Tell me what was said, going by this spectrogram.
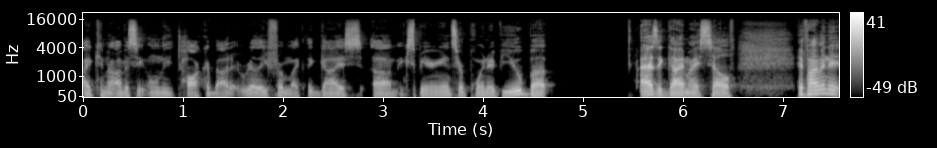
I can obviously only talk about it really from like the guy's um, experience or point of view, but as a guy myself, if I'm in a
